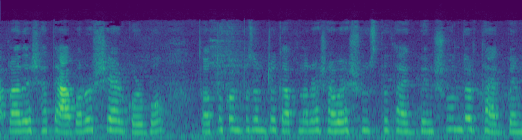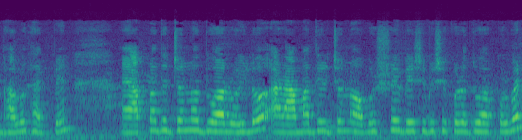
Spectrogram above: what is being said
আপনাদের সাথে আবারও শেয়ার করব। ততক্ষণ পর্যন্ত আপনারা সবাই সুস্থ থাকবেন, সুন্দর থাকবেন, ভালো থাকবেন? আপনাদের জন্য দোয়া রইল, আর আমাদের জন্য অবশ্যই বেশি বেশি করে দোয়া করবেন,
